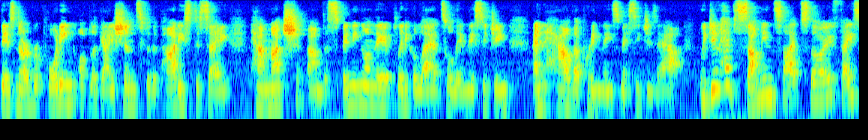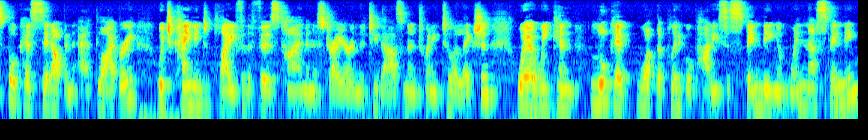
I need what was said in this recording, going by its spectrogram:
There's no reporting obligations for the parties to say how much um, they're spending on their political ads or their messaging and how they're putting these messages out. We do have some insights though. Facebook has set up an ad library which came into play for the first time in Australia in the 2022 election, where we can look at what the political parties are spending and when they're spending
